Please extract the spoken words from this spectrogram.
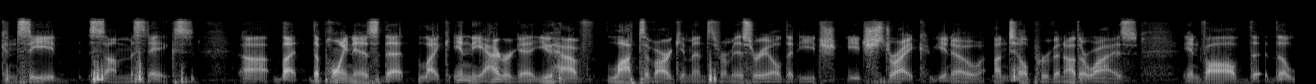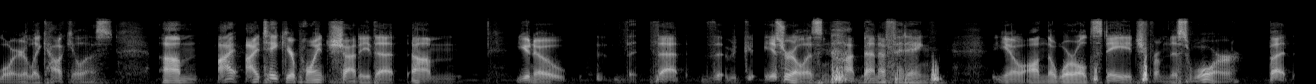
concede some mistakes. Uh, but the point is that, like in the aggregate, you have lots of arguments from Israel that each each strike, you know, until proven otherwise, involved the, the lawyerly calculus. Um, I, I take your point, Shadi, that um, you know th- that the, Israel is not benefiting, you know, on the world stage from this war, but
